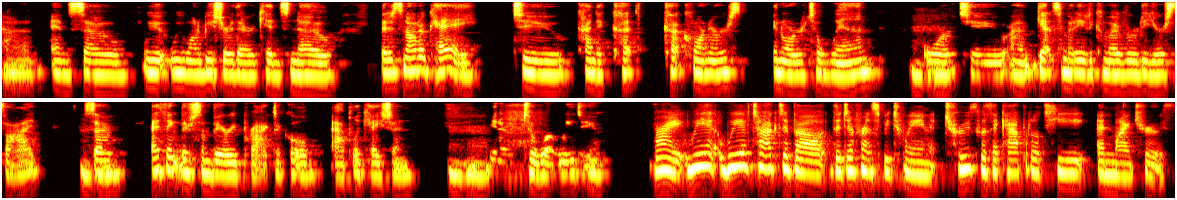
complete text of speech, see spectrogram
Uh, and so we we want to be sure that our kids know that it's not okay to kind of cut cut corners in order to win mm-hmm. or to um, get somebody to come over to your side. Mm-hmm. So I think there's some very practical application, mm-hmm. you know, to what we do. Right. We we have talked about the difference between truth with a capital T and my truth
